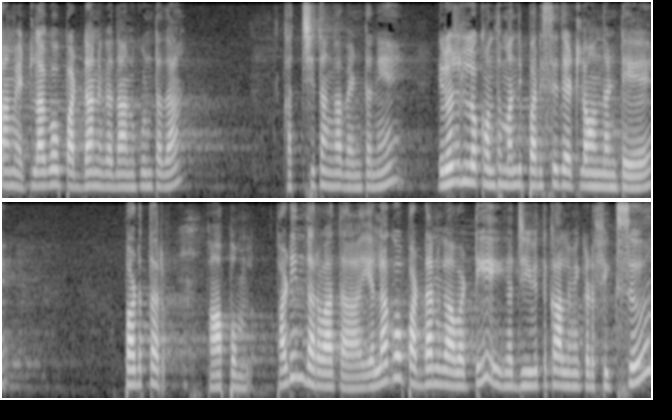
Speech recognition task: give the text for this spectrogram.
ఆమె ఎట్లాగో పడ్డాను కదా అనుకుంటుందా? ఖచ్చితంగా వెంటనే. ఈ రోజుల్లో కొంతమంది పరిస్థితి ఎట్లా ఉందంటే పడతారు పాపంలో. పడిన తర్వాత ఎలాగో పడ్డాను కాబట్టి ఇక జీవితకాలం ఇక్కడ ఫిక్స్.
